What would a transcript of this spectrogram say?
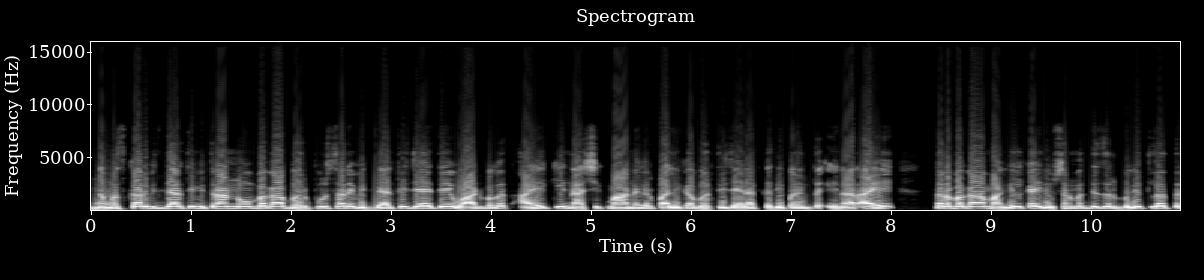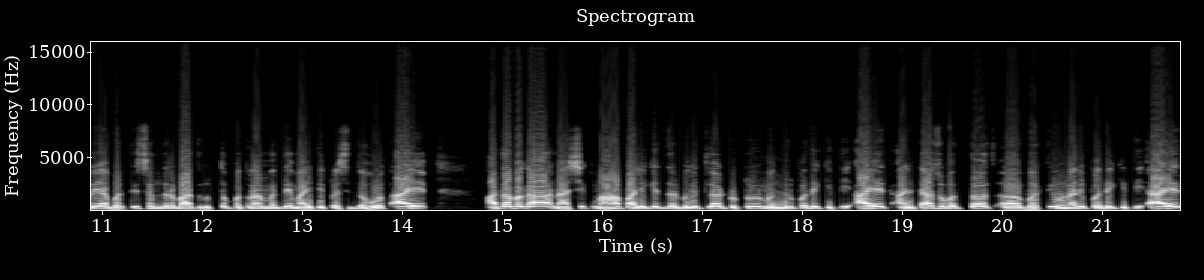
नमस्कार विद्यार्थी मित्रांनो बघा भरपूर सारे विद्यार्थी जे आहे ते वाट बघत आहे की नाशिक महानगरपालिका भरती जाहिरात कधीपर्यंत येणार आहे? तर बघा मागील काही दिवसांमध्ये जर बघितलं तर या भरती संदर्भात वृत्तपत्रांमध्ये माहिती प्रसिद्ध होत आहे. आता बघा नाशिक महापालिकेत जर बघितलं टोटल मंजूर पदे किती आहेत आणि त्यासोबतच भरती होणारी पदे किती आहेत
